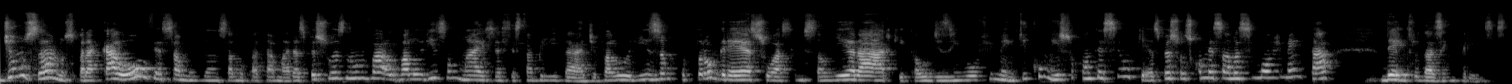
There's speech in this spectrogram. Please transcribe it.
De uns anos para cá, houve essa mudança no patamar. As pessoas não valorizam mais essa estabilidade, valorizam o progresso, a ascensão hierárquica, o desenvolvimento. E com isso aconteceu o quê? As pessoas começaram a se movimentar dentro das empresas.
